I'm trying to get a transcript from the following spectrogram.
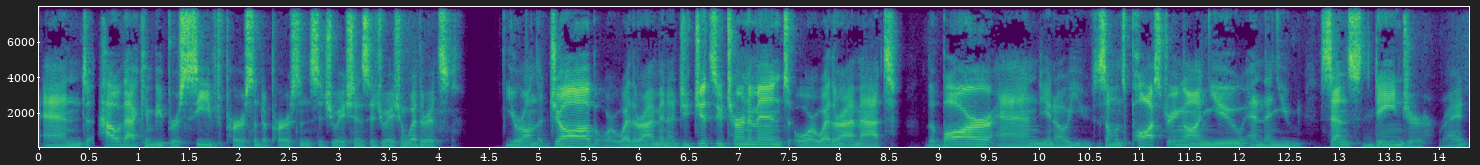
and how that can be perceived person to person situation to situation whether it's you're on the job or whether I'm in a jiu-jitsu tournament or whether I'm at the bar and you know you, someone's posturing on you and then you sense danger right?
